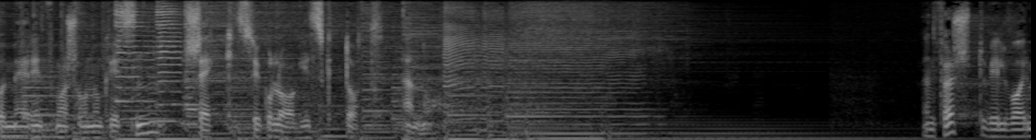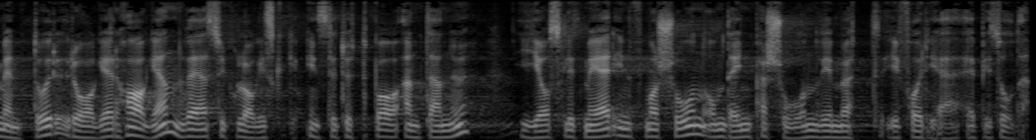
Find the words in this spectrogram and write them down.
For mer informasjon om quizen, sjekk psykologisk.no. Men først vil vår mentor Roger Hagen ved Psykologisk institutt på NTNU gi oss litt mer informasjon om den personen vi møtte i forrige episode.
